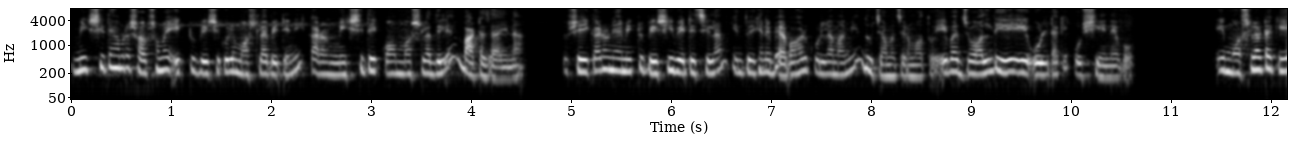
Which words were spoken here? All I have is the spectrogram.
মিক্সিতে আমরা সবসময় একটু বেশি করে মশলা বেটে নিই, কারণ মিক্সিতে কম মশলা দিলে বাটা যায় না। তো সেই কারণে আমি একটু বেশি বেটেছিলাম, কিন্তু এখানে ব্যবহার করলাম আমি দু চামচের মতো। এবার জল দিয়ে এই ওলটাকে কষিয়ে নেব। এই মশলাটাকে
